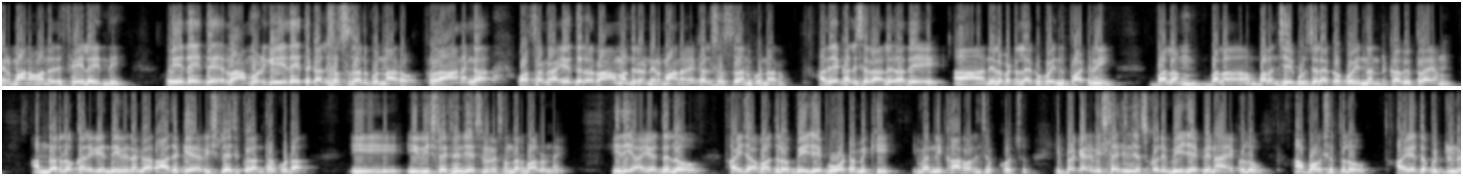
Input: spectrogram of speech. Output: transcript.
నిర్మాణం అనేది ఫెయిల్ అయింది. ఏదైతే రాముడికి ఏదైతే కలిసి వస్తుంది అనుకున్నారో ప్రధానంగా వస్తంగా అయోధ్యలో రామ మందిర నిర్మాణమే కలిసి వస్తుంది అనుకున్నారు. అదే కలిసి రాలేదు అదే నిలబెట్టలేకపోయింది పార్టీని. బలం బల బలం చేకూర్చలేకపోయింది అంటే అభిప్రాయం అందరిలో కలిగింది. ఈ విధంగా రాజకీయ విశ్లేషకులంతా కూడా ఈ ఈ విశ్లేషణ చేసిన సందర్భాలు ఉన్నాయి ఇది అయోధ్యలో ఫైజాబాద్లో బీజేపీ ఓటమికి ఇవన్నీ కారణాలని చెప్పుకోవచ్చు. ఇప్పటికైనా విశ్లేషణ చేసుకొని బీజేపీ నాయకులు ఆ భవిష్యత్తులో అయోధ్య పుట్టిన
